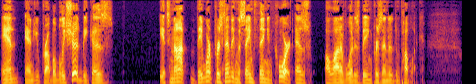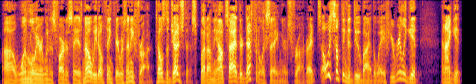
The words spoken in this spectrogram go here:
and and you probably should because it's not they weren't presenting the same thing in court as a lot of what is being presented in public. Uh, one lawyer went as far to say, "Is no, we don't think there was any fraud." Tells the judge this, but on the outside, they're definitely saying there's fraud. Right? It's always something to do, by the way. If you really get, and I get,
